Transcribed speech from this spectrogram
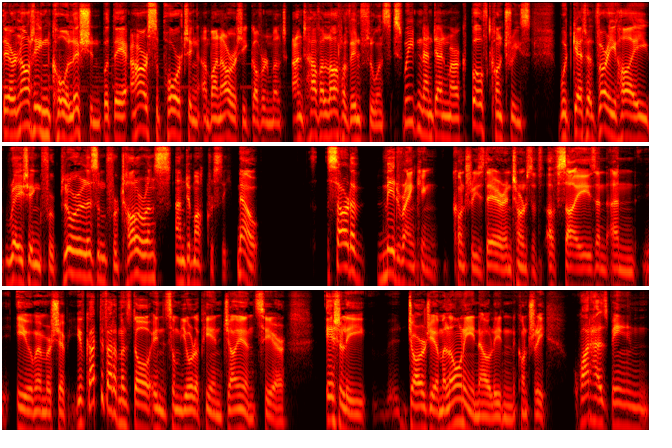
They're not in coalition, but they are supporting a minority government and have a lot of influence. Sweden and Denmark, both countries, would get a very high rating for pluralism, for tolerance, and democracy. Now, sort of mid ranking countries there in terms of, of size and, and EU membership. You've got developments, though, in some European giants here. Italy, Giorgia Meloni now leading the country. What has been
